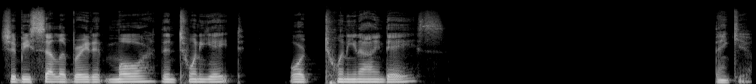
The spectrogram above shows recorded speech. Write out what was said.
should be celebrated more than 28 or 29 days? Thank you.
